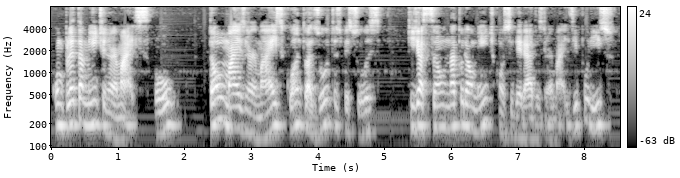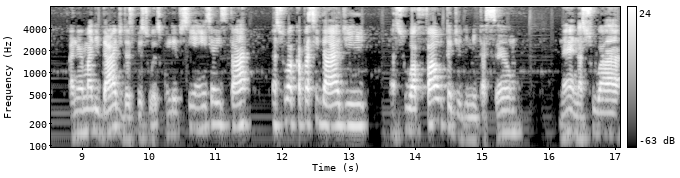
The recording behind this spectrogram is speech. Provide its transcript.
completamente normais, ou tão mais normais quanto as outras pessoas que já são naturalmente consideradas normais. E por isso, a normalidade das pessoas com deficiência está na sua capacidade, na sua falta de limitação, né, na sua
